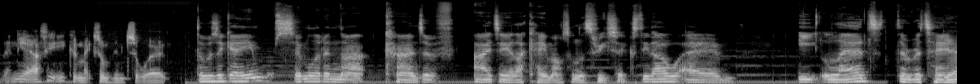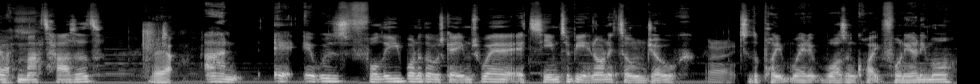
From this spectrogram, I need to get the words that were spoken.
then yeah, I think you can make something to work. There was a game similar in that kind of idea that came out on the 360 though. Um, Eat Lead, the return Yes. of Matt Hazard, Yeah, and it, it was fully one of those games where it seemed to be in on its own joke All right. to the point where it wasn't quite funny anymore.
